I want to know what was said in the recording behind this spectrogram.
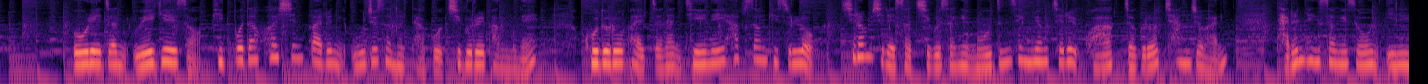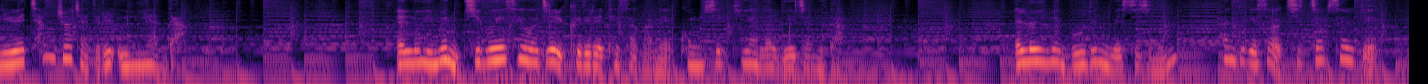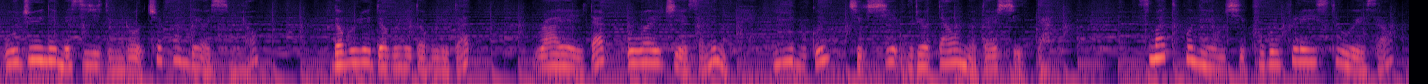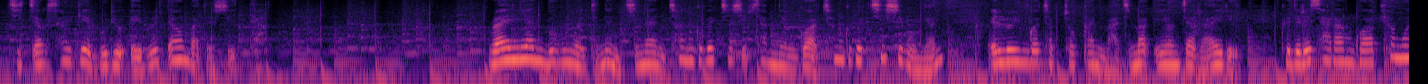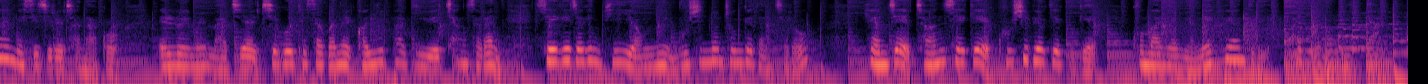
오래전 외계에서 빛보다 훨씬 빠른 우주선을 타고 지구를 방문해 고도로 발전한 DNA 합성 기술로 실험실에서 지구상의 모든 생명체를 과학적으로 창조한 다른 행성에서 온 인류의 창조자들을 의미한다. 엘로힘은 지구에 세워질 그들의 대사관에 공식 귀환할 예정이다. 엘로힘의 모든 메시지는 한국에서 지적 설계, 우주인의 메시지 등으로 출판되어 있으며 www.rael.org에서는 이북을 즉시 무료 다운로드할 수 있다. 스마트폰 이용 시 구글 플레이 스토어에서 지적 설계 무료 앱을 다운받을 수 있다. 라일리안 무브먼트는 지난 1973년과 1975년 엘로힘과 접촉한 마지막 예언자 라일이 그들의 사랑과 평화의 메시지를 전하고 엘로힘을 맞이할 지구 대사관을 건립하기 위해 창설한 세계적인 비영리 무신론 종교단체로 현재 전 세계 90여 개국에 9만여 명의 회원들이 활동하고 있다.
